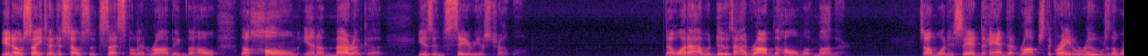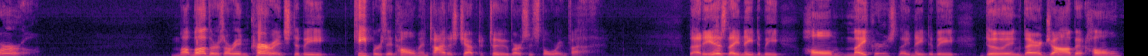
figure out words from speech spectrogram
You know, Satan is so successful at robbing the home. The home in America is in serious trouble. Now, what I would do is I'd rob the home of mother. Someone has said, the hand that rocks the cradle rules the world. Mothers are encouraged to be keepers at home in Titus chapter 2, verses 4 and 5. That is, they need to be homemakers. They need to be doing their job at home.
